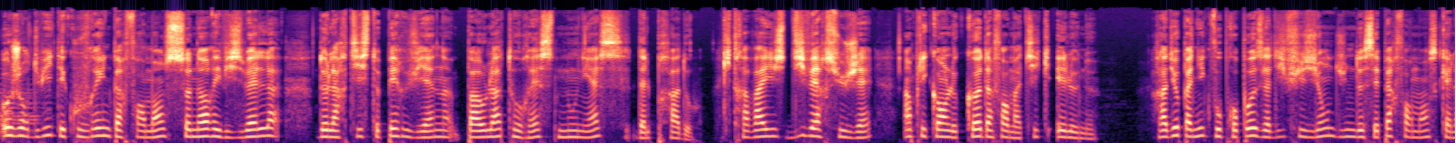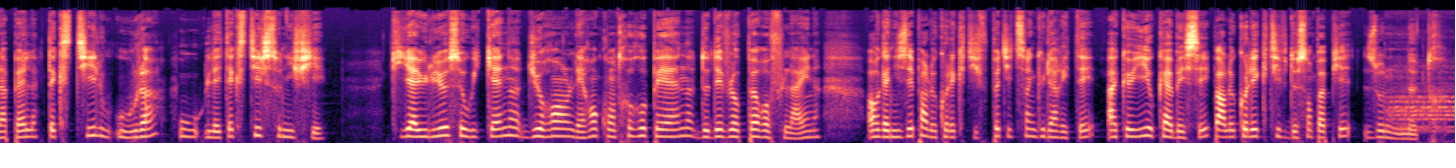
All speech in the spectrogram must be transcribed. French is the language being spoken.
Aujourd'hui, découvrez une performance sonore et visuelle de l'artiste péruvienne Paula Torres Núñez del Prado, qui travaille divers sujets impliquant le code informatique et le nœud. Radio Panique vous propose la diffusion d'une de ses performances qu'elle appelle Textile ou Ura ou les textiles sonifiés, qui a eu lieu ce week-end durant les rencontres européennes de développeurs offline organisées par le collectif Petite Singularité, accueilli au KBC par le collectif de sans-papiers Zone Neutre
